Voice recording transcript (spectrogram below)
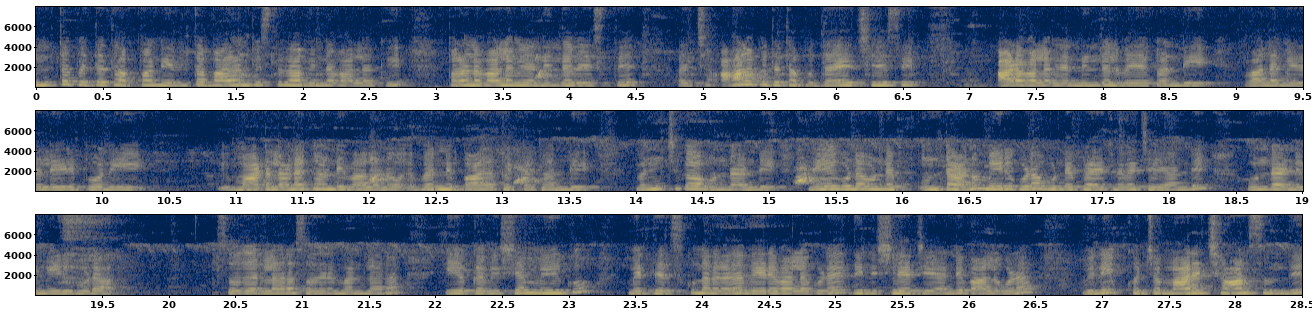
ఎంత పెద్ద తప్పండి ఎంత బాధ అనిపిస్తుందా విన్న వాళ్ళకి పలానా వాళ్ళ మీద నింద వేస్తే అది చాలా పెద్ద తప్పు. దయచేసి ఆడవాళ్ళ మీద నిందలు వేయకండి వాళ్ళ మీద లేనిపోని మాటలు అనకండి వాళ్ళను ఎవరిని బాధ పెట్టకండి. మంచిగా ఉండండి. నేను కూడా ఉండే ఉంటాను మీరు కూడా ఉండే ప్రయత్నమే చేయండి. ఉండండి మీరు కూడా. సోదరులారా సోదరి మండలారా ఈ యొక్క విషయం మీకు మీరు తెలుసుకున్నారు కదా వేరే వాళ్ళకు కూడా దీన్ని షేర్ చేయండి. వాళ్ళు కూడా విని కొంచెం మారే ఛాన్స్ ఉంది.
